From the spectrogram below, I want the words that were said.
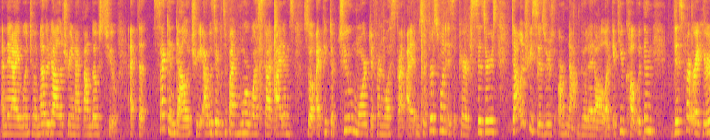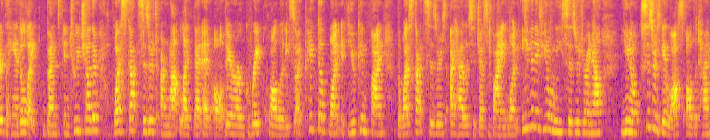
and then I went to another Dollar Tree and I found those two. At the second Dollar Tree, I was able to find more Westcott items, so I picked up two more different Westcott items. The first one is a pair of scissors. Dollar Tree scissors are not good at all. Like, if you cut with them, this part right here, the handle like bends into each other. Westcott scissors are not like that at all. They are great quality. So I picked up one. If you can find the Westcott scissors, I highly suggest buying one. Even if you don't need scissors right now, you know, scissors get lost all the time.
